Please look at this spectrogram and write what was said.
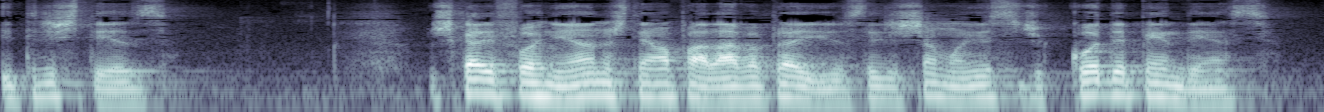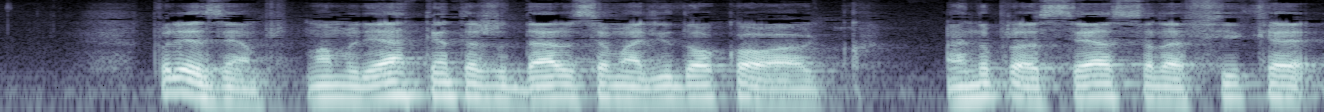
e tristeza. Os californianos têm uma palavra para isso, eles chamam isso de codependência. Por exemplo, uma mulher tenta ajudar o seu marido alcoólico, mas no processo ela fica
